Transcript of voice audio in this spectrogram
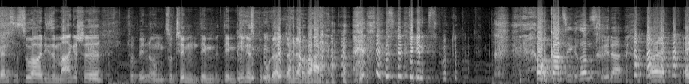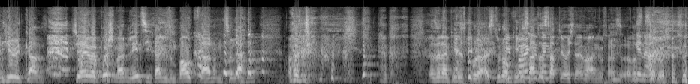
könntest du aber diese magische Verbindung zu Tim, dem, dem Penisbruder deiner Wahl. Penisbruder. Oh Gott, sie grunzt wieder. And here it comes. Jennifer Buschmann lehnt sich rein wie so ein Baukran, um zu lachen. Und das ist dein Penisbruder. Als du noch einen Penis hattest, habt ihr euch da immer angefasst, oder was Genau. ist da los?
